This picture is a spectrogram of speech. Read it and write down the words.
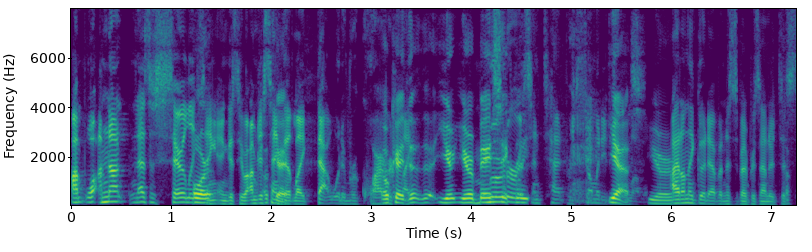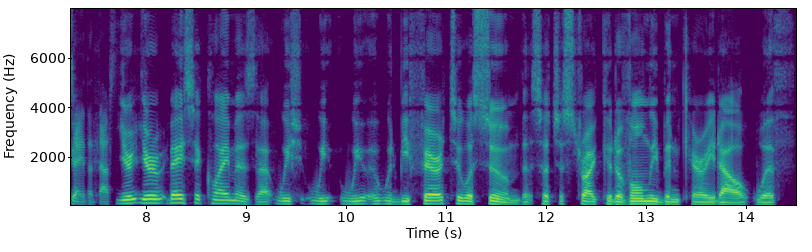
I'm, well, I'm not necessarily Or- saying inconceivable. I'm just saying that like that would have required Okay, like, the, the, you're, you're basically murderous intent for so many yes, you're I don't think good evidence has been presented to say that that's Your your basic claim is that we sh- we we it would be fair to assume that such a strike could have only been carried out with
